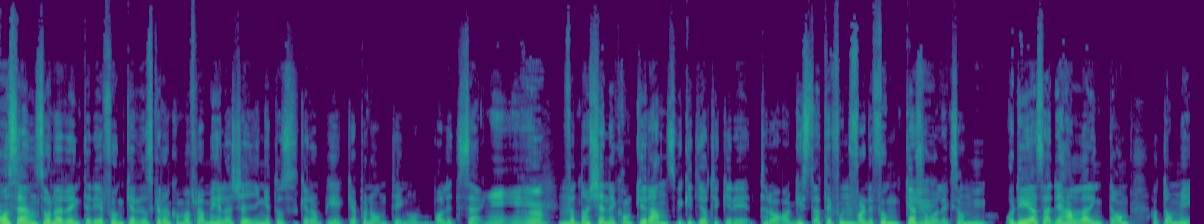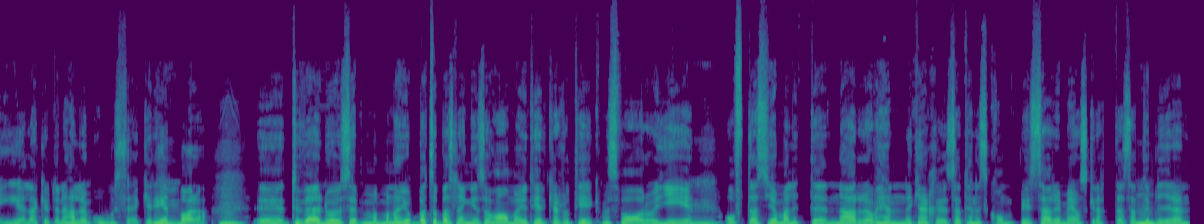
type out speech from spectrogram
Och sen så när det inte det funkar, då ska de komma fram med hela tjejgänget och så ska de peka på någonting och vara lite så här. Ja. För att de känner konkurrens, vilket jag tycker är tragiskt, att det fortfarande funkar så. Mm. Liksom. Mm. Och det, är alltså, det handlar inte om att de är elaka, utan det handlar om osäkerhet Mm. bara. Mm. Eh, tyvärr då, så att man har jobbat så pass länge så har man ju ett helt kartotek med svar att ge. mm. Oftast gör man lite narr av henne kanske, så att hennes kompisar är med och skrattar, så att det Mm. blir en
